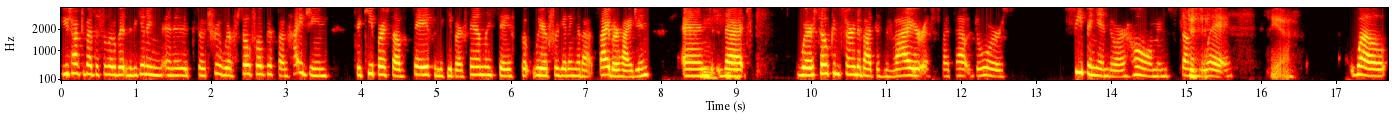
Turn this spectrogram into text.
you talked about this a little bit in the beginning, and it's so true. We're so focused on hygiene to keep ourselves safe and to keep our family safe, but we're forgetting about cyber hygiene and mm-hmm. that we're so concerned about this virus that's outdoors seeping into our home in some way. yeah well,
